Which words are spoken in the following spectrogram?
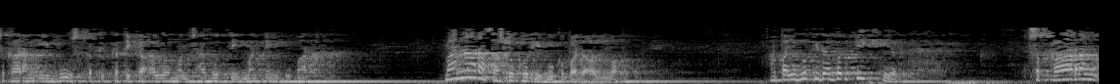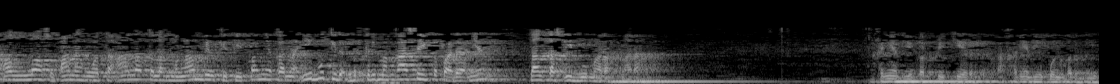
Sekarang ibu ketika Allah mencabut nikmatnya ibu marah. Mana rasa syukur ibu kepada Allah? Apa ibu tidak berpikir? Sekarang Allah subhanahu wa ta'ala telah mengambil titipannya karena ibu tidak berterima kasih kepadanya. Lantas ibu marah-marah. Akhirnya dia berpikir, akhirnya dia pun pergi.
